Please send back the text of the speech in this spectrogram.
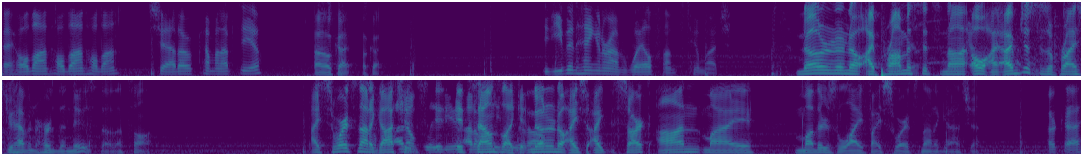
Okay. Hold on. Hold on. Hold on. Shadow coming up to you. Oh, okay. Okay. Dude, you've been hanging around whale thumbs too much. No, no, no, no. I promise it's not. Oh, I, I'm just surprised you haven't heard the news, though. That's all. I swear it's not a gotcha. it it sounds like it. No, no, no. I, I, Sark, on my mother's life, I swear it's not a gotcha. Okay.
